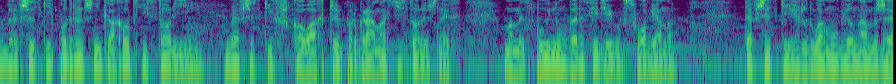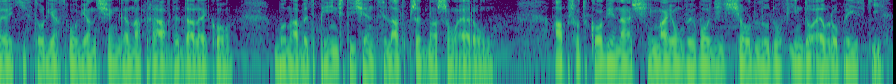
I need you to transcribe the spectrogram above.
We wszystkich podręcznikach od historii, we wszystkich szkołach czy programach historycznych mamy spójną wersję dziejów Słowian. Te wszystkie źródła mówią nam, że historia Słowian sięga naprawdę daleko, bo nawet 5000 lat przed naszą erą. A przodkowie nasi mają wywodzić się od ludów indoeuropejskich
